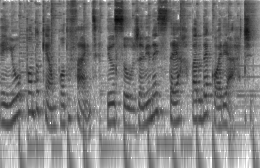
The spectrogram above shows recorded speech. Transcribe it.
em u.cam.find. Eu sou Janina Esther para o Decore Arte.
